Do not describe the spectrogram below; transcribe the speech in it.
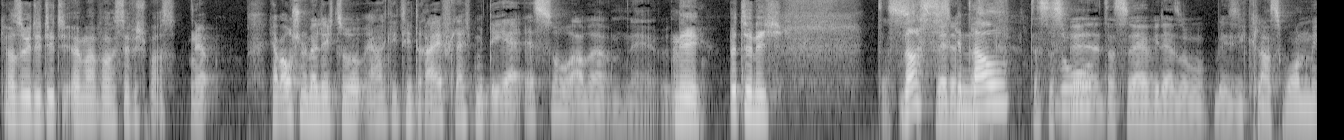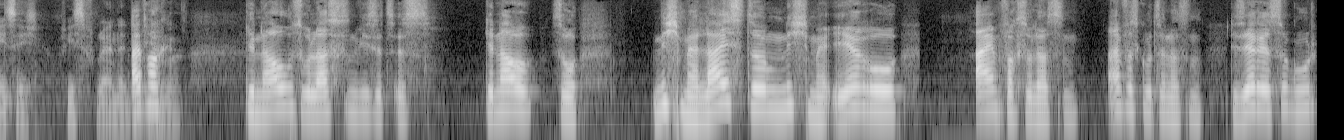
genauso wie die DTM, einfach sehr viel Spaß. Ja. Ich habe auch schon überlegt, so, ja, GT3 vielleicht mit DRS so, aber nee. irgendwie- Nee, bitte nicht. Das, Das ist dann- genau Das, das ist so- wär, das wäre wieder so mäßig Class One mäßig, wie es früher in der Einfach- war. genau so lassen, wie es jetzt ist. Genau so. Nicht mehr Leistung, nicht mehr Aero. Einfach so lassen. Einfach es gut sein lassen. Die Serie ist so gut.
